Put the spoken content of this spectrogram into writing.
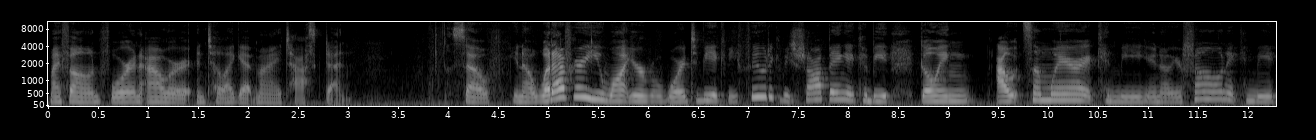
my phone for an hour until I get my task done. So, you know, whatever you want your reward to be, it could be food, it could be shopping, it could be going out somewhere, it can be, you know, your phone, it can be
